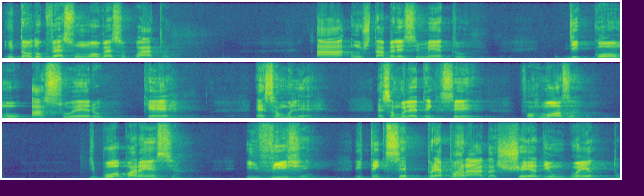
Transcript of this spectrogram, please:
Então, do verso 1 ao verso 4, há um estabelecimento de como Assuero quer essa mulher. Essa mulher tem que ser formosa, de boa aparência e virgem, e tem que ser preparada, cheia de unguento,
